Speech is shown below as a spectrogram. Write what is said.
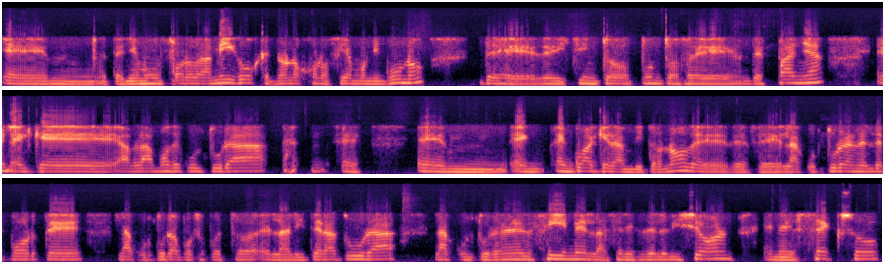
eh, teníamos un foro de amigos que no nos conocíamos ninguno de, distintos puntos de, de, España, en el que hablamos de cultura en, en, cualquier ámbito, ¿no? desde la cultura en el deporte, la cultura, por supuesto, en la literatura, la cultura en el cine, en las series de televisión, en el sexo,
